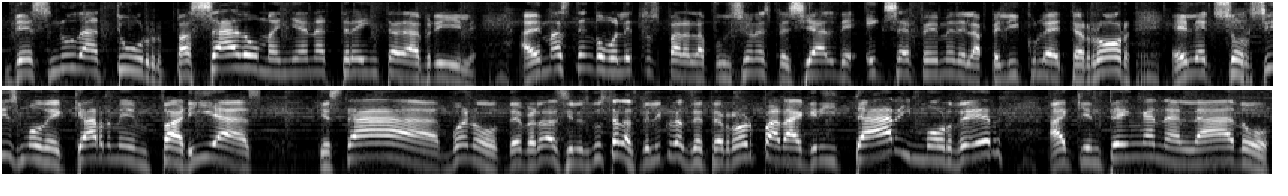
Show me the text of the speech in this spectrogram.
Desnuda Tour, pasado mañana 30 de abril. Además tengo boletos para la función especial de XFM de la película de terror, El exorcismo de Carmen Farías que está, bueno, de verdad, si les gustan las películas de terror, para gritar y morder a quien tengan al lado.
